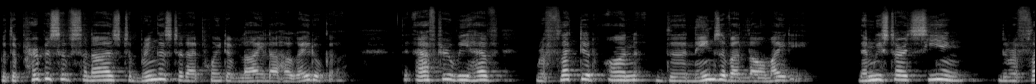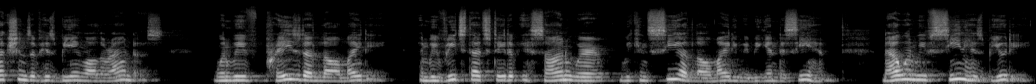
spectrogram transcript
But the purpose of sana is to bring us to that point of La ilaha ghayruka, that after we have reflected on the names of Allah Almighty, then we start seeing the reflections of His being all around us. When we've praised Allah Almighty and we've reached that state of ihsan where we can see Allah Almighty, we begin to see Him. Now, when we've seen His beauty,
